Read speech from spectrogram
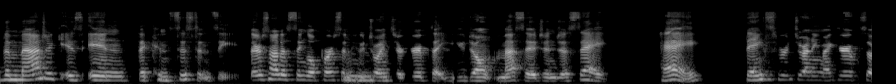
the magic is in the consistency. There's not a single person mm-hmm. who joins your group that you don't message and just say, hey, thanks for joining my group. So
